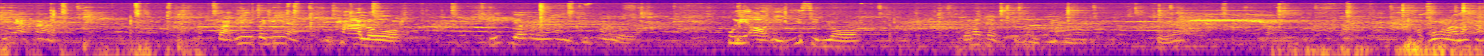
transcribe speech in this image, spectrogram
เนี่ยค่ะจากนี่ไปนี่อะสิบห้าโลนิดเดียวเองนะคะสิบห้าโลพรุ่งนี้ออกอีกยี่สิบโล ก็น่าจะเหมือนประมาณนั้นถือว่าผักบุ้งเรานะคะ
